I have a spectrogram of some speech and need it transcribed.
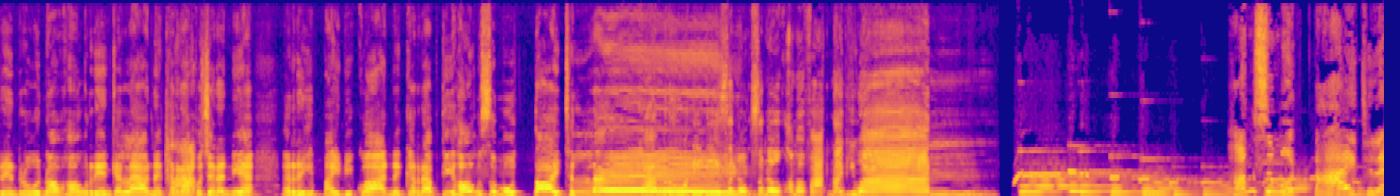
เรียนรู้นอกห้องเรียนกันแล้วนะคครัรับบเพราะฉะนั้นเนี่ยรีบไปดีกว่านะครับ ที่ห้องสมุดใต้ทะเล ความรู้ดีๆ สนุกสนุกๆเอามาฝากหน่อยพี่วานห้องสมุดใต้ทะเล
